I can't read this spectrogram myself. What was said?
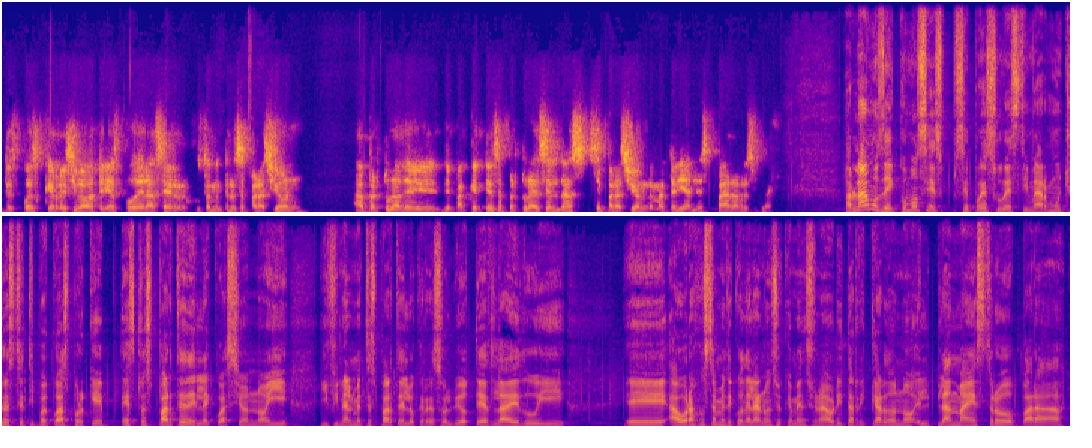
después que reciba baterías poder hacer justamente la separación, apertura de, paquetes, apertura de celdas, separación de materiales para reciclaje. Hablábamos de cómo se, puede subestimar mucho este tipo de cosas porque esto es parte de la ecuación, ¿no? Y, finalmente es parte de lo que resolvió Tesla, Edu, y eh, ahora justamente con el anuncio que mencionaba ahorita Ricardo, ¿no? El plan maestro para,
